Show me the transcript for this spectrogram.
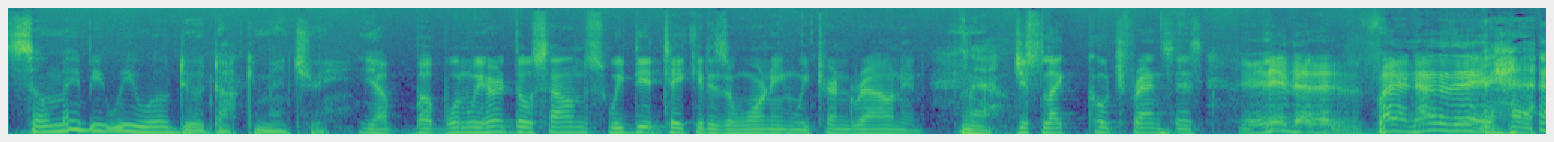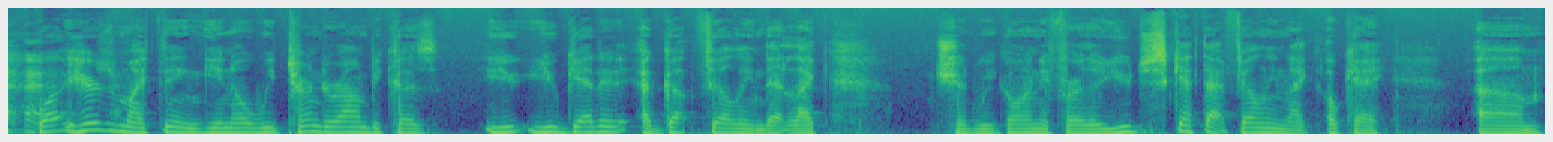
so maybe we will do a documentary. Yeah, But when we heard those sounds, we did take it as a warning. We turned around and Yeah. just like Coach Francis, find out of well, here's my thing. You know, we turned around because you you get it a gut feeling that like, should we go any further? You just get that feeling like, okay, um,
